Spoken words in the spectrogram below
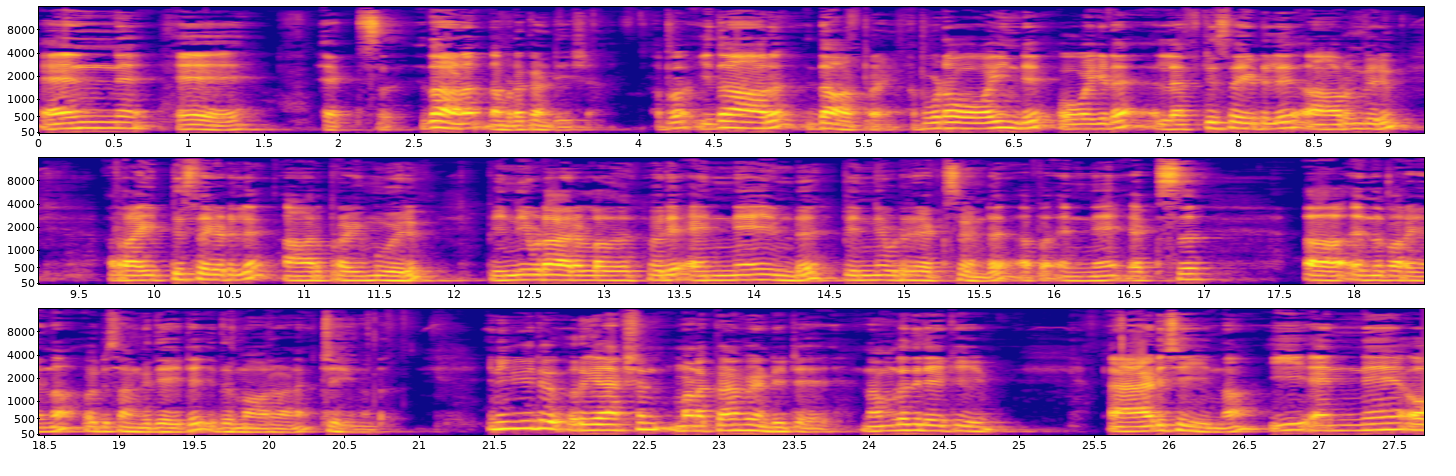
N A X ഇതാണ് നമ്മുടെ കണ്ടീഷൻ അപ്പൊ ഇത് ആറ് ഇത് ആർ പ്രൈം അപ്പൊ ഇവിടെ ഓയിന്റെ ഓയുടെ ലെഫ്റ്റ് സൈഡിൽ ആറും വരും. റൈറ്റ് സൈഡിൽ ആർ പ്രൈം വരും. പിന്നെ ഇവിടെ ആരുള്ളത്? ഒരു എൻ എ ഉണ്ട്. പിന്നെ ഇവിടെ ഒരു എക്സ് ഉണ്ട്. അപ്പൊ എൻ എ എക്സ് എന്ന് പറയുന്ന ഒരു സംഗതിയായിട്ട് ഇത് മാറുകയാണ് ചെയ്യുന്നത്. ഇനി ഈ ഒരു റിയാക്ഷൻ മടക്കാൻ വേണ്ടിയിട്ട് നമ്മളിതിലേക്ക് ആഡ് ചെയ്യുന്ന ഈ എൻ എ ഒ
